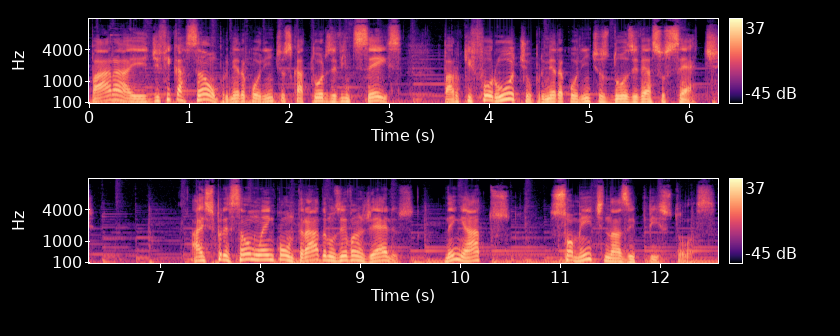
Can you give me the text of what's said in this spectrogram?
para a edificação, 1 Coríntios 14, 26, para o que for útil, 1 Coríntios 12, verso 7. A expressão não é encontrada nos evangelhos, nem Atos, somente nas epístolas.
